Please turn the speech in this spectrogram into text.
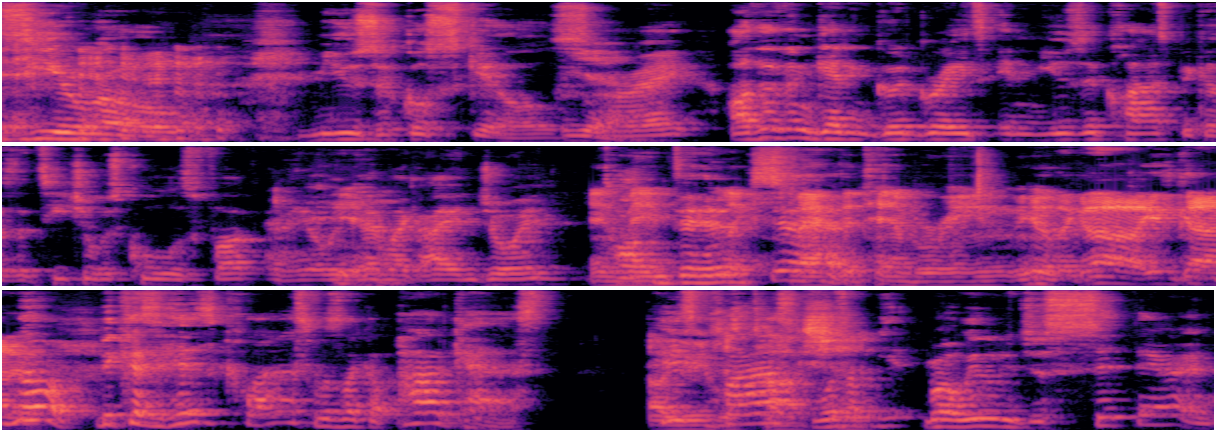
zero musical skills. Yeah. All right. Other than getting good grades in music class because the teacher was cool as fuck and he always Yeah. and like I enjoyed and talking they to him. like smack Yeah. the tambourine. You're like, oh, he's got it. No, because his class was like a podcast. oh, his you would just class was a, bro. We would just sit there and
